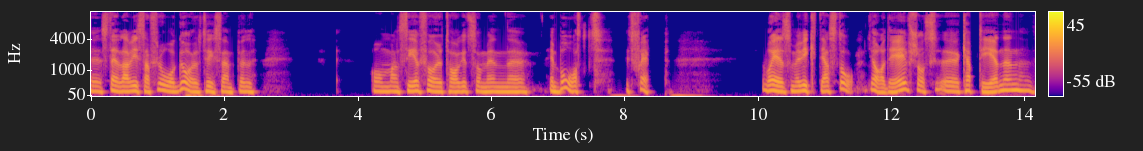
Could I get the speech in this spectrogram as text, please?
eh, ställa vissa frågor, till exempel om man ser företaget som en, eh, en båt, ett skepp. Vad är det som är viktigast då? Ja, det är förstås eh, kaptenen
